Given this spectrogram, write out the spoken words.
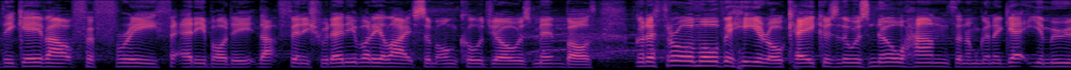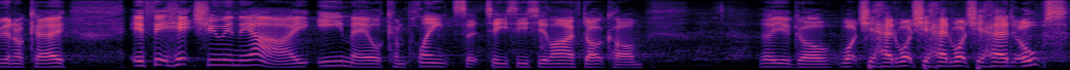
they gave out for free for anybody that finished. Would anybody like some Uncle Joe's mint balls? I'm going to throw them over here, okay, because there was no hands and I'm going to get you moving, okay? If it hits you in the eye, email complaints at tcclife.com. There you go. Watch your head, watch your head, watch your head. Oops.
